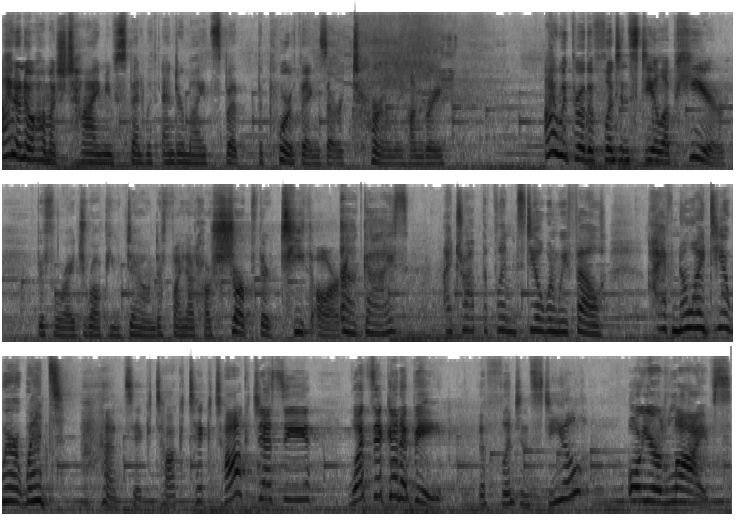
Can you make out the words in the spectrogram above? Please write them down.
I don't know how much time you've spent with Endermites, but the poor things are eternally hungry. I would throw the flint and steel up here before I drop you down to find out how sharp their teeth are. Uh, guys, I dropped the flint and steel when we fell. I have no idea where it went. tick tock, tick tock, Jesse! What's it gonna be? The flint and steel? Or your lives?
